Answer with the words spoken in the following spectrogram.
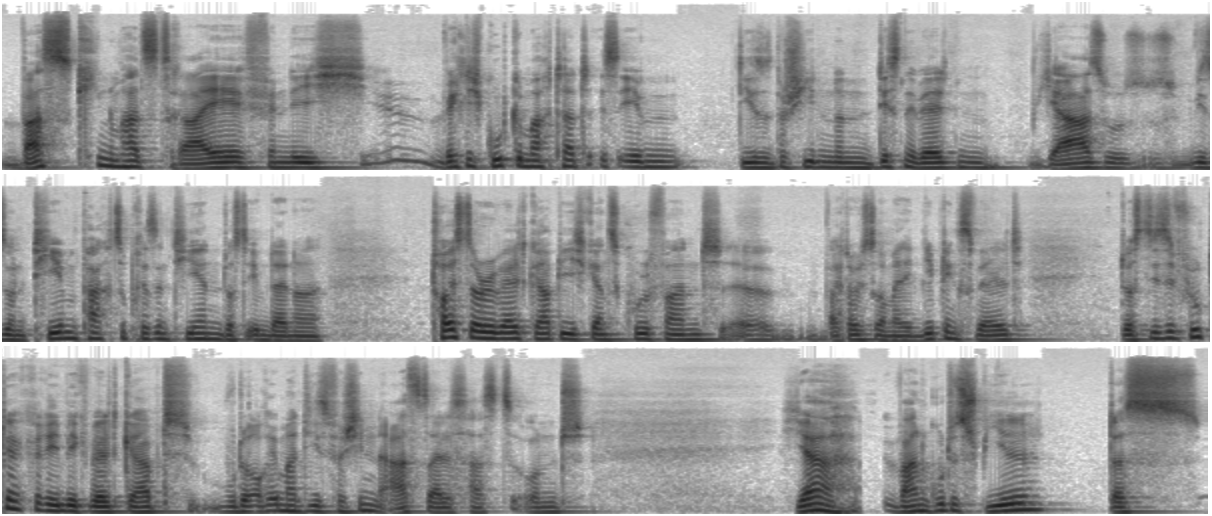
was Kingdom Hearts 3, finde ich, wirklich gut gemacht hat, ist eben diese verschiedenen Disney-Welten, ja, so, so, wie so ein Themenpark zu präsentieren. Du hast eben deine Toy Story-Welt gehabt, die ich ganz cool fand. Äh, war, glaube ich, sogar meine Lieblingswelt. Du hast diese Flug der Karibik-Welt gehabt, wo du auch immer diese verschiedenen Artstyles hast. Und ja, war ein gutes Spiel das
